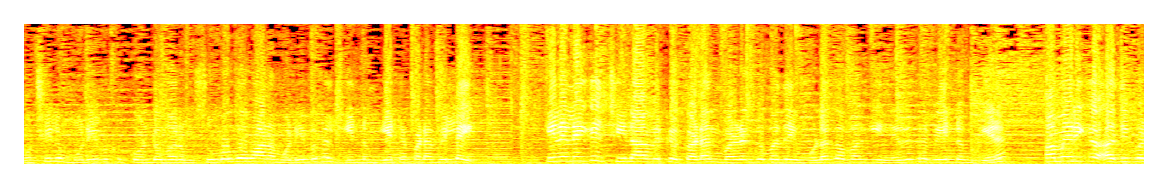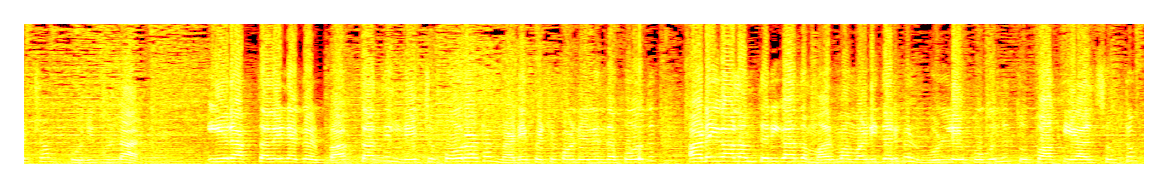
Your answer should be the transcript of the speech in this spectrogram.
முற்றிலும் முடிவுக்கு கொண்டு வரும் சுமூகமான முடிவுகள் இன்னும் எட்டப்படவில்லை. இந்நிலையில் சீனாவிற்கு கடன் வழங்குவதை உலக வங்கி நிறுத்த வேண்டும் என அமெரிக்க அதிபர் ட்ரம்ப் கூறியுள்ளார். ஈராக் தலைநகர் பாக்தாத்தில் நேற்று போராட்டம் நடைபெற்றுக் கொண்டிருந்த போது அடையாளம் தெரியாத மர்ம மனிதர்கள் உள்ளே புகுந்து துப்பாக்கியால் சுட்டும்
